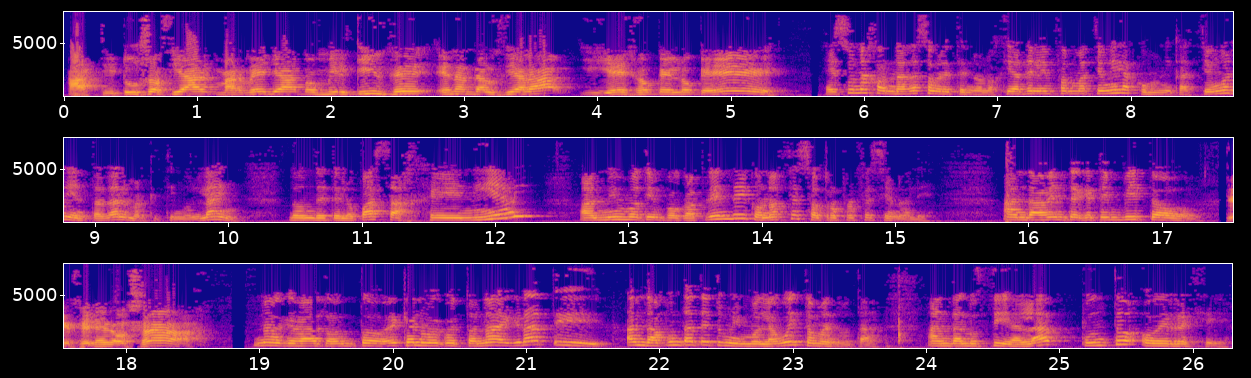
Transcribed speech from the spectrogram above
Actitud Social Marbella 2015 en Andalucía Lab. ¿Y eso qué es lo que es? Es una jornada sobre tecnologías de la información y la comunicación orientada al marketing online, donde te lo pasas genial al mismo tiempo que aprendes y conoces a otros profesionales. Anda, vente, que te invito. ¡Qué generosa! No, que va tonto, es que no me cuesta nada, es gratis. Anda, apúntate tú mismo en la web y toma nota. andalucialab.org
